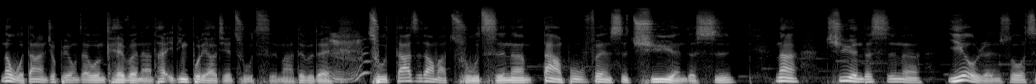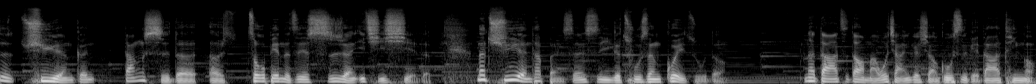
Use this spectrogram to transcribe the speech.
那我当然就不用再问 Kevin 了，他一定不了解楚辞。词嘛，对不对？楚大家知道吗？楚辞呢，大部分是屈原的诗。那屈原的诗呢，也有人说是屈原跟当时的呃周边的这些诗人一起写的。那屈原他本身是一个出身贵族的。那大家知道吗？我讲一个小故事给大家听哦。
